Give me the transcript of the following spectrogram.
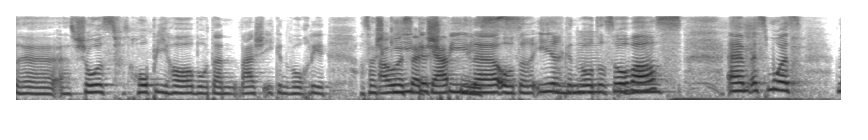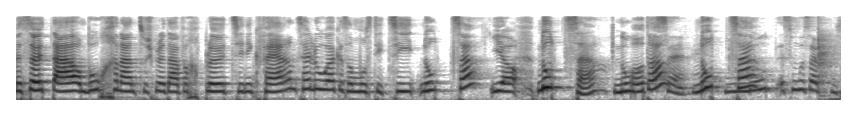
äh, schon ein Hobby haben, wo dann, weißt, irgendwo ein bisschen, also weißt, Geige spielen oder irgendwo oder sowas. Ähm, es muss, man sollte auch am Wochenende zum Beispiel nicht einfach blödsinnig Fernsehen schauen, sondern muss die Zeit nutzen. Ja, Nutzen, nutzen. oder? Nutzen. Nut- es muss etwas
